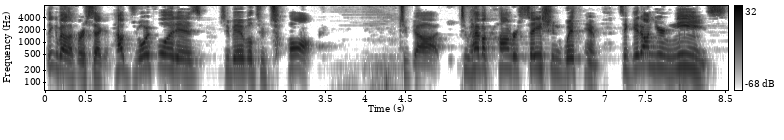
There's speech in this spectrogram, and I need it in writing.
Think about that for a second. How joyful it is to be able to talk to God to have a conversation with Him, to get on your knees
